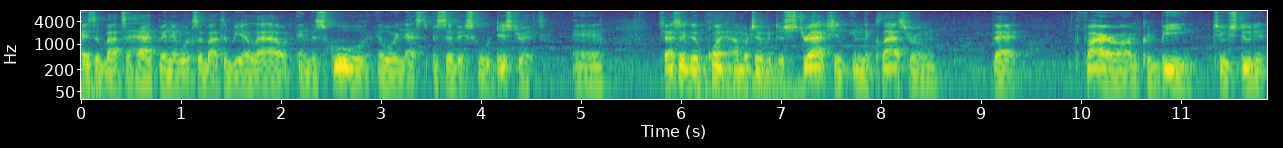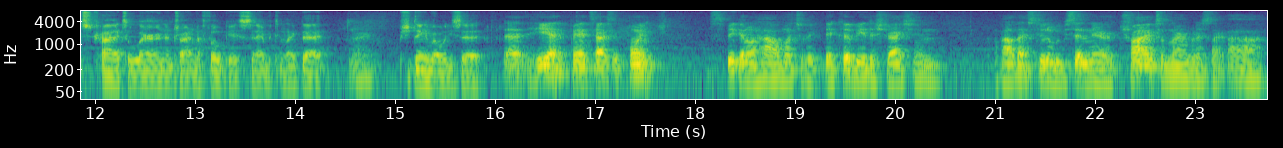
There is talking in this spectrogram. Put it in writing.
is about to happen and what's about to be allowed in the school or in that specific school district. And so that's a good point. How much of a distraction in the classroom that firearm could be to students trying to learn and trying to focus and everything like that. Right. What you think about what he said? That he had a fantastic point. Speaking on how much of it, it could be a distraction how that student would be sitting there trying to learn, but it's like, ah,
